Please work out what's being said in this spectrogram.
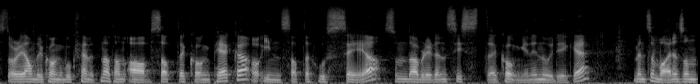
står det i andre kongebok 15 at han avsatte kong Peka og innsatte Hosea, som da blir den siste kongen i Nordriket, men som var en sånn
